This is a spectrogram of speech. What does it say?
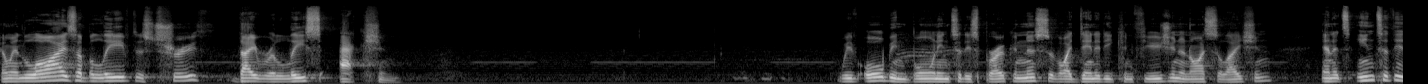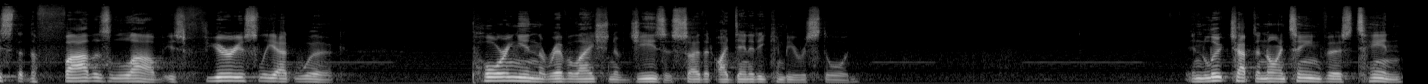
And when lies are believed as truth, they release action. We've all been born into this brokenness of identity confusion and isolation. And it's into this that the Father's love is furiously at work, pouring in the revelation of Jesus so that identity can be restored. In Luke chapter 19, verse 10,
